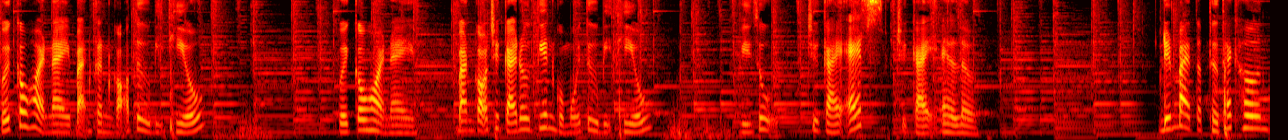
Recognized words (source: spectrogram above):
Với câu hỏi này, bạn cần gõ từ bị thiếu. Với câu hỏi này, bạn gõ chữ cái đầu tiên của mỗi từ bị thiếu. Ví dụ, chữ cái S, chữ cái L. Đến bài tập thử thách hơn,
